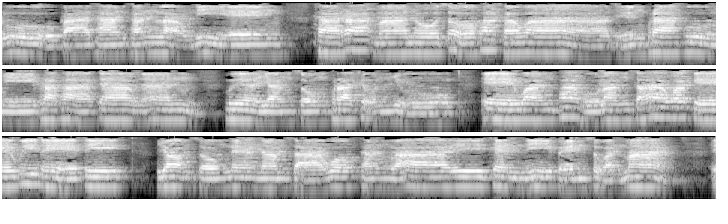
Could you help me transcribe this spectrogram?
รู้ปาทานขันเหล่านี้เองคาระมาโนโสภะคะวา ถึงพระผู้มีพระภาคเจ้านั้น เมื่อยังทรงพระชนอยู่ เอวังพระหุลังสาวเกวิเนติ ย่อมทรงแนะนำสาวกทั้งหลาย เช่นนี้เป็นส่วนมาก เอ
